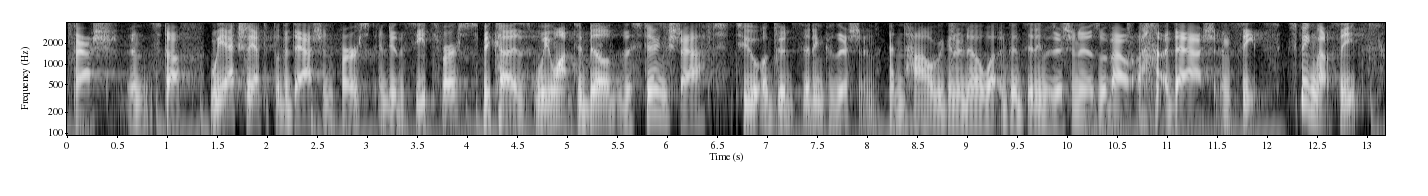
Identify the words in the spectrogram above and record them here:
dash and stuff. We actually have to put the dash in first and do the seats first because we want to build the steering shaft to a good sitting position. And how are we gonna know what a good sitting position is without a dash and seats? Speaking about seats,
